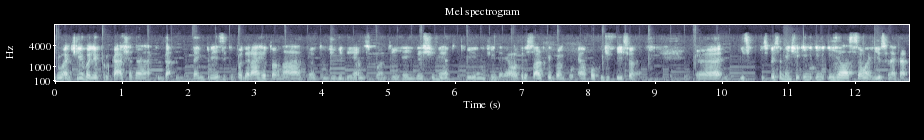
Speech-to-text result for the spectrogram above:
pro ativo ali, pro caixa da, da, da, empresa que poderá retornar tanto em dividendos quanto em reinvestimento, que, enfim, daí é outra história, porque banco é um pouco difícil, né? Uh, especialmente em, em, em, relação a isso, né, cara?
